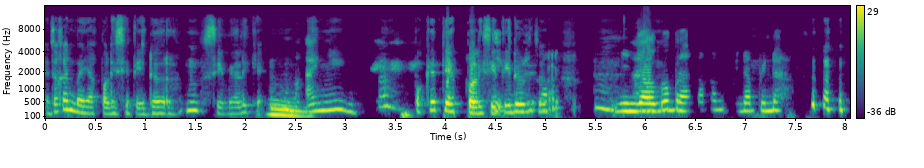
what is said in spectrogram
itu kan banyak polisi tidur. Hmm, si Meli kayak, Hmm. hmm, anjing. Hmm, pokoknya tiap polisi tidur tuh. Ginjal gue berantakan pindah-pindah.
